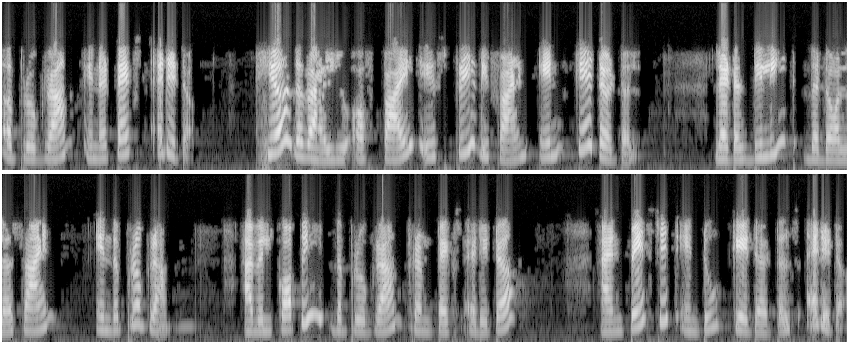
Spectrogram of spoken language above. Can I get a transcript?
a program in a text editor. Here the value of pi is predefined in KTurtle. Let us delete the dollar sign in the program. I will copy the program from text editor and paste it into KTurtle's editor.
